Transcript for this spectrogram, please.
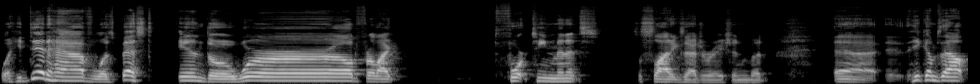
What he did have was best in the world for like 14 minutes. It's a slight exaggeration, but uh, he comes out.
